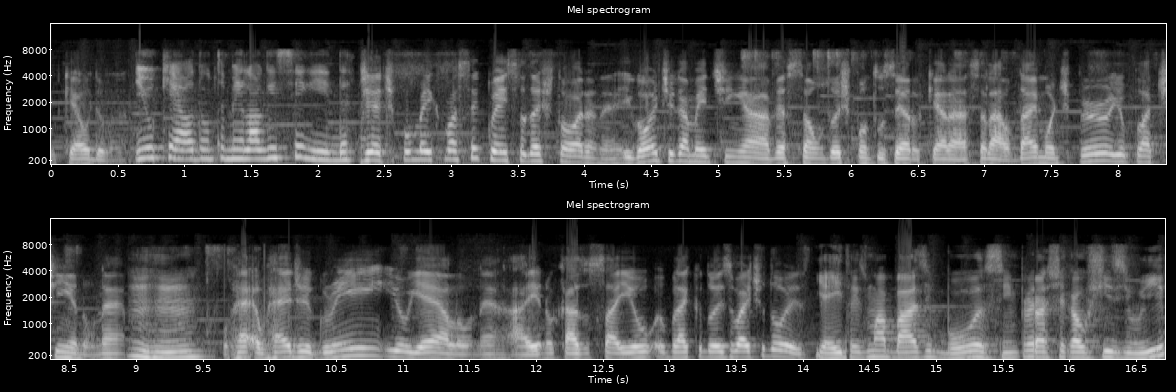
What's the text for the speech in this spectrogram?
o Keldon, né? E o Keldon também logo em seguida. É tipo meio que uma sequência da história, né? Igual antigamente tinha a versão 2.0, que era, sei lá, o Diamond Pearl e o Platinum, né? Uhum. O, Re- o Red Green e o Yellow, né? Aí no caso saiu o Black 2 e o White 2. E aí fez uma base boa, assim, pra chegar o X e o Y,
